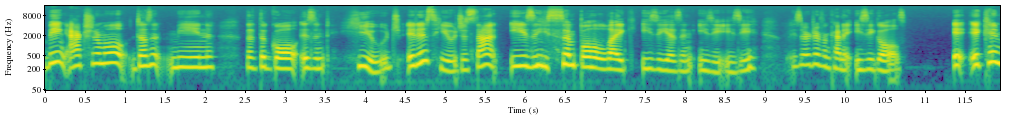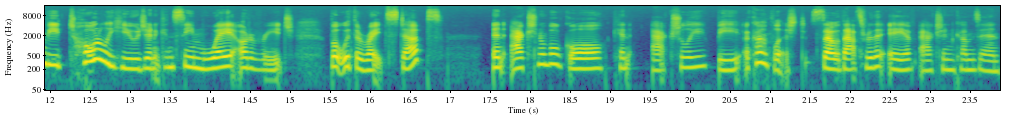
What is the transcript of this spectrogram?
being actionable doesn't mean that the goal isn't huge. It is huge. It's not easy, simple, like easy as in easy, easy. These are different kind of easy goals. It, it can be totally huge and it can seem way out of reach, but with the right steps, an actionable goal can actually be accomplished. So that's where the A of action comes in.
